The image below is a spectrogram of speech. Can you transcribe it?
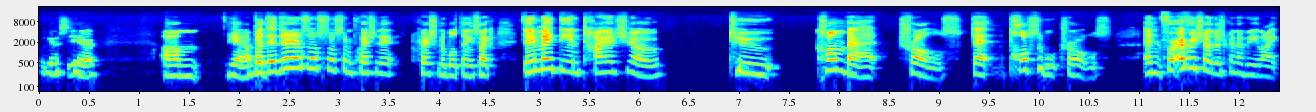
we're gonna see her. Um, yeah, but there, there is also some question questionable things. Like they made the entire show to combat trolls, that possible trolls, and for every show there's gonna be like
